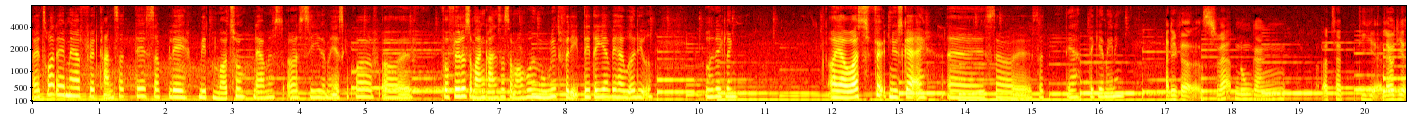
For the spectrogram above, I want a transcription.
Og jeg tror, det med at flytte grænser, det så blev mit motto nærmest at sige, at jeg skal prøve at øh, få flyttet så mange grænser som overhovedet muligt, fordi det er det, jeg vil have ud af livet. Udvikling. Og jeg er jo også født nysgerrig, øh, så, øh, så ja, det giver mening. Har det været svært nogle gange at tage de her, lave de her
